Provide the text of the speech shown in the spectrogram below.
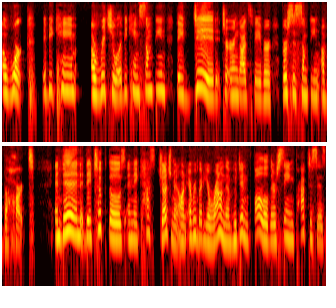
a work, it became a ritual, it became something they did to earn God's favor versus something of the heart. And then they took those and they cast judgment on everybody around them who didn't follow their same practices.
